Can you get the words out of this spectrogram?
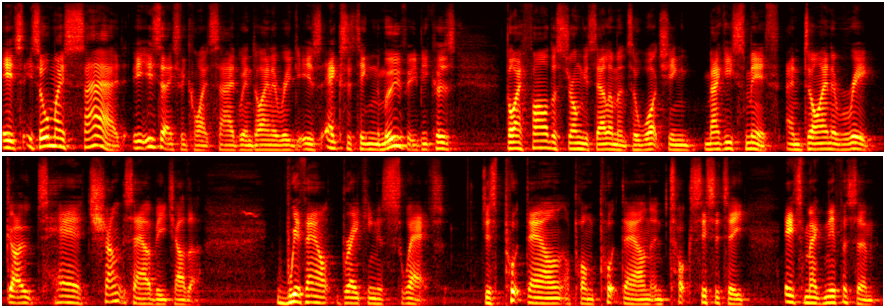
it's it's almost sad. It is actually quite sad when Diana Rigg is exiting the movie because by far the strongest elements are watching Maggie Smith and Diana Rigg go tear chunks out of each other without breaking a sweat. Just put down upon put down and toxicity it's magnificent.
